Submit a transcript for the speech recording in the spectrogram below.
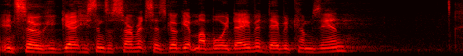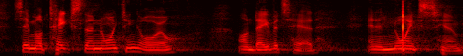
And so he, get, he sends a servant, says, Go get my boy David. David comes in. Samuel takes the anointing oil on David's head and anoints him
